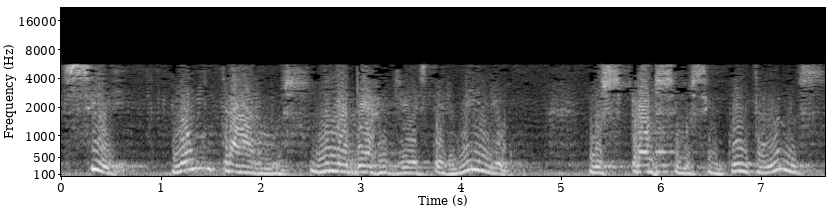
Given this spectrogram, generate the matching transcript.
Se não entrarmos numa guerra de extermínio nos próximos 50 anos,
